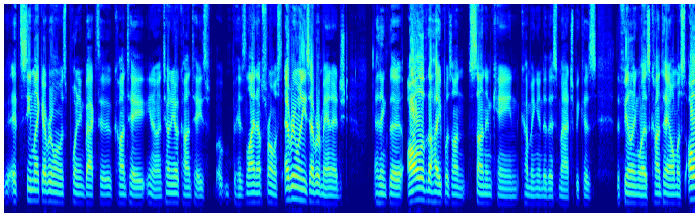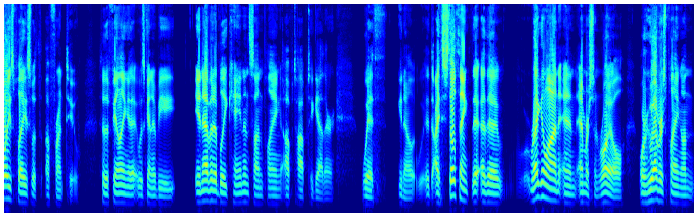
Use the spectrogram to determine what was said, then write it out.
it seemed like everyone was pointing back to Conte, you know, Antonio Conte's uh, his lineups for almost everyone he's ever managed. I think the all of the hype was on Son and Kane coming into this match because the feeling was Conte almost always plays with a front two. So the feeling it was going to be inevitably Kane and Son playing up top together with, you know, I still think the uh, the Reguilon and Emerson Royal or whoever's playing on,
